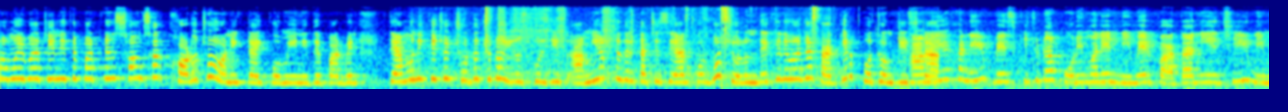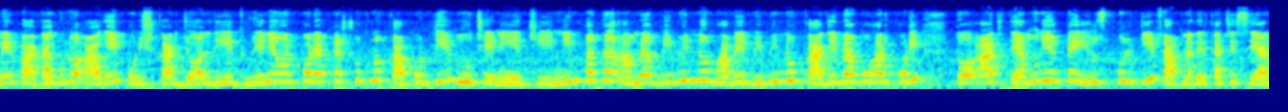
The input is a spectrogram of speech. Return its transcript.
সময় বাঁচিয়ে নিতে পারবেন, সংসার খরচও অনেকটাই কমিয়ে নিতে পারবেন। তেমনই কিছু ছোট ছোট ইউজফুল টিপস আমি আপনাদের কাছে শেয়ার করব। চলুন দেখে নেওয়া যাক আজকের প্রথম টিপসটা আমি এখানে বেশ কিছুটা পরিমাণে নিমের পাতা নিয়েছি। নিমের পাতাগুলো আগে পরিষ্কার জল দিয়ে ধুয়ে নেওয়ার পর একটা শুকনো কাপড় দিয়ে মুছে নিয়েছি। নিম পাতা আমরা বিভিন্নভাবে বিভিন্ন কাজে ব্যবহার করি। তো আজ তেমনই একটা ইউজফুল টিপস আপনাদের কাছে শেয়ার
